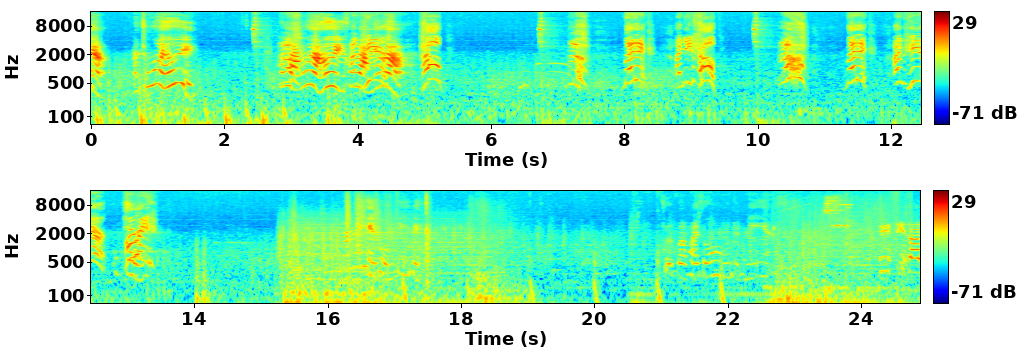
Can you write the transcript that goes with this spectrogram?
เนี่ยมันช่วยเฮ้ย ข้างหลังอะเฮ้ยข้างหลังนี่อะ Help! Ugh. Medic! I need help! Ugh. Medic! I'm here! Hurry! มันไม่เห็นผมจริงสิจุดปลอดภัยสูงของจุดนี้อะ This is our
